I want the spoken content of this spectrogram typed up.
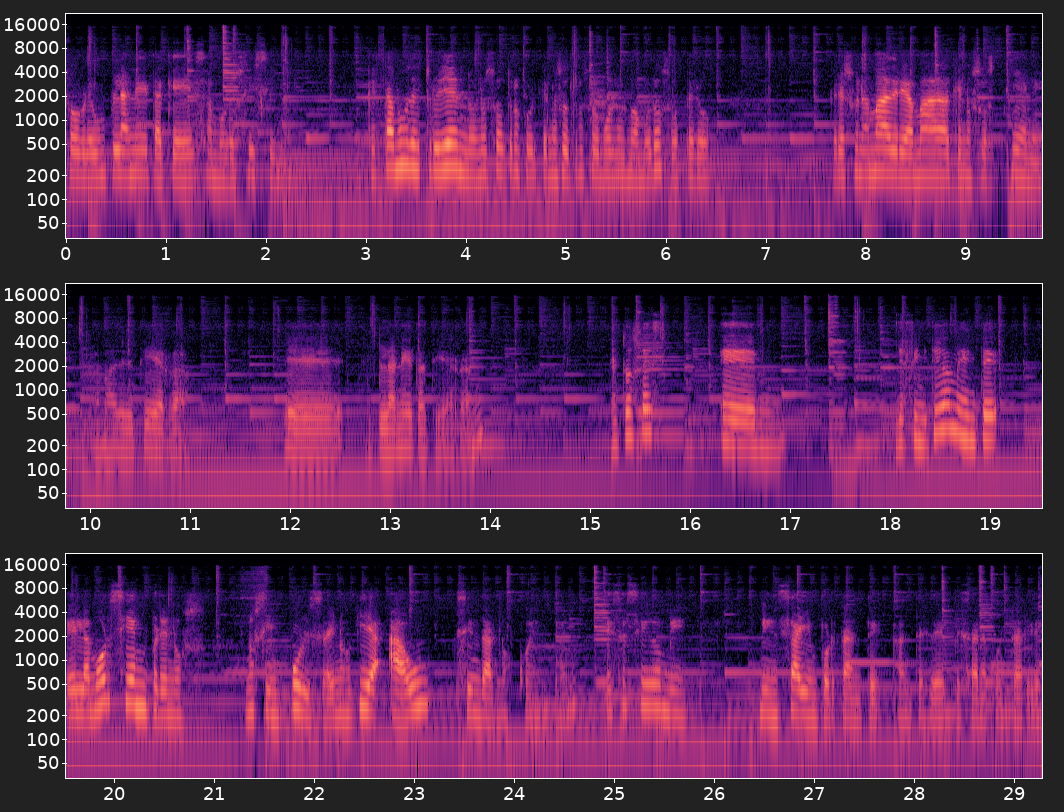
sobre un planeta que es amorosísimo, que estamos destruyendo nosotros porque nosotros somos los no amorosos, pero, pero es una madre amada que nos sostiene, la madre tierra, eh, el planeta Tierra. Entonces, em, definitivamente el amor siempre nos, nos impulsa y nos guía aún sin darnos cuenta. Ese ha sido mi, mi ensayo importante antes de empezar a contarles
